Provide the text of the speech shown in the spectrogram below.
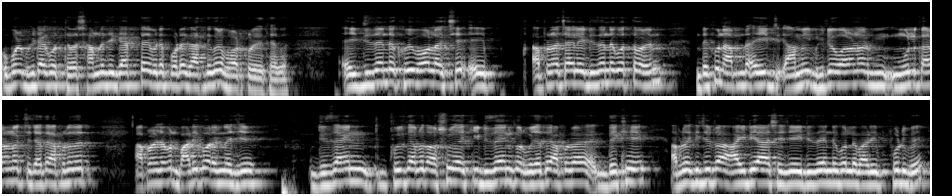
উপরে ভিটা করতে হবে। সামনে যে গ্যাপটা এটা পরে গাঁথনি করে ভর করে দিতে হবে। এই ডিজাইনটা খুবই ভালো লাগছে। এই আপনারা চাইলে এই ডিজাইনটা করতে পারেন। দেখুন, আপনার এই আমি ভিডিও বানানোর মূল কারণ হচ্ছে যাতে আপনাদের আপনারা যখন বাড়ি করেন না যে ডিজাইন খুঁজতে আপনাদের অসুবিধা কী ডিজাইন করব, যাতে আপনারা দেখে আপনার কিছুটা আইডিয়া আসে যে এই ডিজাইনটা করলে বাড়ি ফুটবে।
